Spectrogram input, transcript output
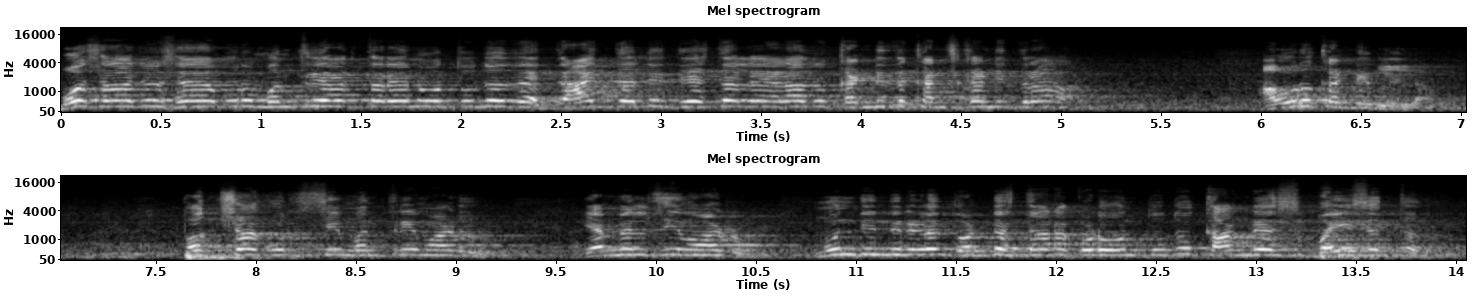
ಬೋಸರಾಜು ಸಾಹೇಬರು ಮಂತ್ರಿ ಆಗ್ತಾರೆ ಅನ್ನುವಂಥದ್ದು ರಾಜ್ಯದಲ್ಲಿ, ದೇಶದಲ್ಲಿ ಯಾರಾದರೂ ಕಂಡಿದ್ದ ಕನಸು ಅವರು ಕಂಡಿರಲಿಲ್ಲ. ಪಕ್ಷ ಗುರುತಿಸಿ ಮಂತ್ರಿ ಮಾಡಿದ್ರು ಎಂ ಎಲ್ ಸಿ ಮಾಡಿದ್ರು. ಮುಂದಿನ ದಿನಗಳಲ್ಲಿ ದೊಡ್ಡ ಸ್ಥಾನ ಕೊಡುವಂಥದ್ದು ಕಾಂಗ್ರೆಸ್ ಬಯಸುತ್ತದೆ.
